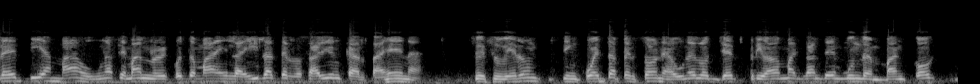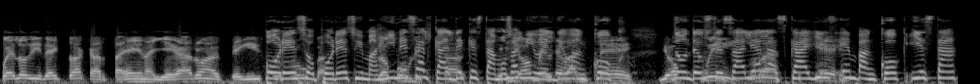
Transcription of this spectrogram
tres días más o una semana, no recuerdo más, en las islas de Rosario, en Cartagena. Se subieron 50 personas a uno de los jets privados más grandes del mundo en Bangkok, vuelo directo a Cartagena. Llegaron a seguir. Por eso, por eso, imagínese, alcalde, que estamos al nivel de Bangkok, donde usted sale a las calles en Bangkok y está,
